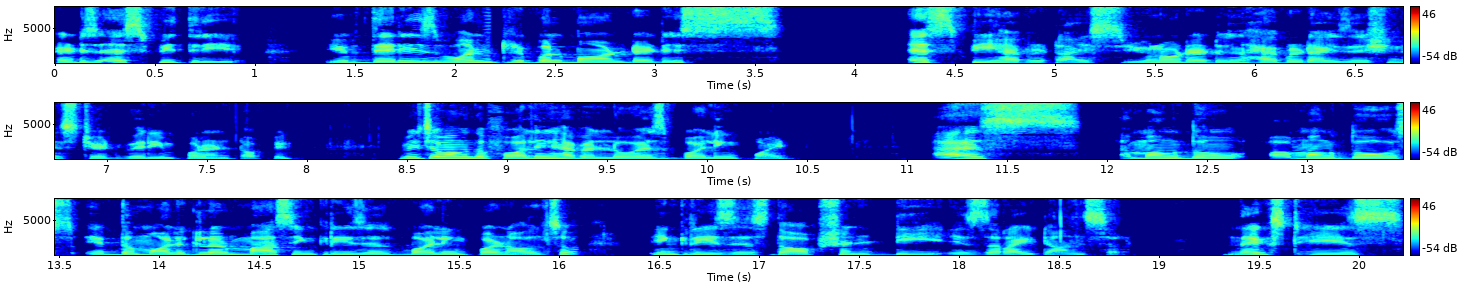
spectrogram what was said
that is sp3 if there is one triple bond that is sp hybridized. You know that is hybridization state very important topic. Which among the following have a lowest boiling point? As among the among those if the molecular mass increases boiling point also increases the option d is the right answer. Next is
